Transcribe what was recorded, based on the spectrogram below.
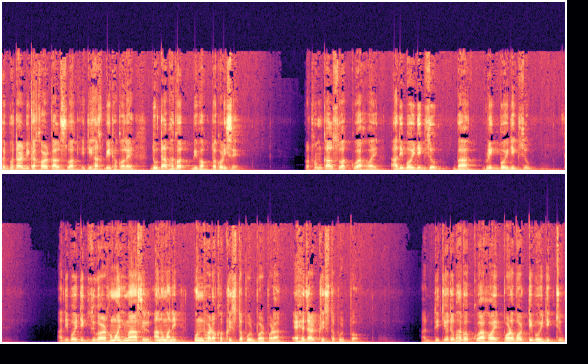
সভ্যতাৰ বিকাশৰ কালচোৱাক ইতিহাসবিদসকলে দুটা ভাগত বিভক্ত কৰিছে। প্ৰথম কালচোৱাক কোৱা হয় আদি বৈদিক যুগ বা ঋগ বৈদিক যুগ। আদি বৈদিক যুগৰ সময়সীমা আছিল আনুমানিক পোন্ধৰশ খ্ৰীষ্টপূৰ্বৰ পৰা এহেজাৰ খ্ৰীষ্টপূৰ্ব। আৰু দ্বিতীয়টো ভাগক কোৱা হয় পৰৱৰ্তী বৈদিক যুগ।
